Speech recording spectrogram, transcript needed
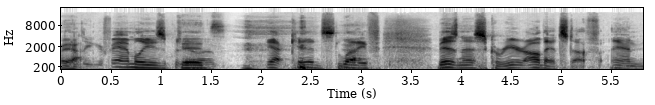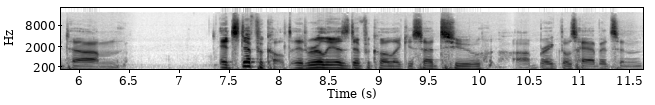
yeah. building your families uh, kids uh, yeah kids yeah. life business career all that stuff and um, it's difficult it really is difficult like you said to uh, break those habits and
